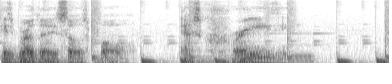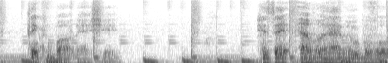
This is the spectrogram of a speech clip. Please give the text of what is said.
his brother is so spoiled. That's crazy. Think about that shit. Has that ever happened before?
